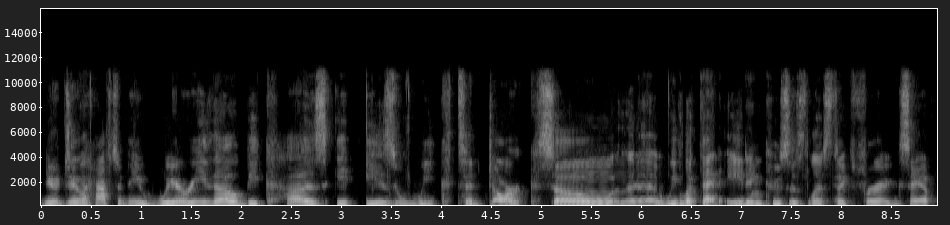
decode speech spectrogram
You do have to be wary though because it is weak to dark. So Mm. uh, we looked at Aiden Kusa's list Yeah. for example.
